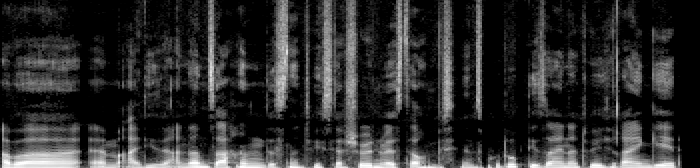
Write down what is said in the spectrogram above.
Aber ähm, all diese anderen Sachen, das ist natürlich sehr schön, weil es da auch ein bisschen ins Produktdesign natürlich reingeht.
